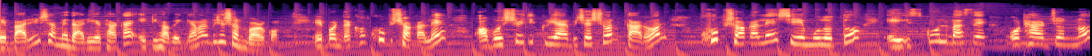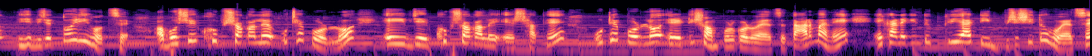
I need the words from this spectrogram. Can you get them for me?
এই বাড়ির সামনে দাঁড়িয়ে থাকা, এটি হবে কি আমার বিশেষণ বর্গ। এরপর দেখো, খুব সকালে অবশ্যই এটি ক্রিয়া বিশেষণ, কারণ খুব সকালে সে মূলত এই স্কুল বাসে ওঠার জন্য নিজে নিজে তৈরি হচ্ছে। অবশ্যই খুব সকালে উঠে পড়ল, এই যে খুব সকালে এর সাথে উঠে পড়ল এর একটি সম্পর্ক রয়েছে। তার মানে এখানে কিন্তু ক্রিয়াটি বিশেষিত হয়েছে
